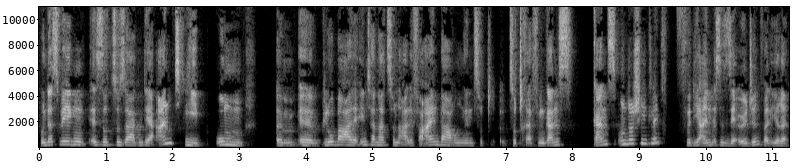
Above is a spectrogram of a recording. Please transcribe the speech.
Und deswegen ist sozusagen der Antrieb, um ähm, äh, globale, internationale Vereinbarungen zu, zu treffen, ganz, ganz unterschiedlich. Für die einen ist es sehr urgent, weil ihre,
